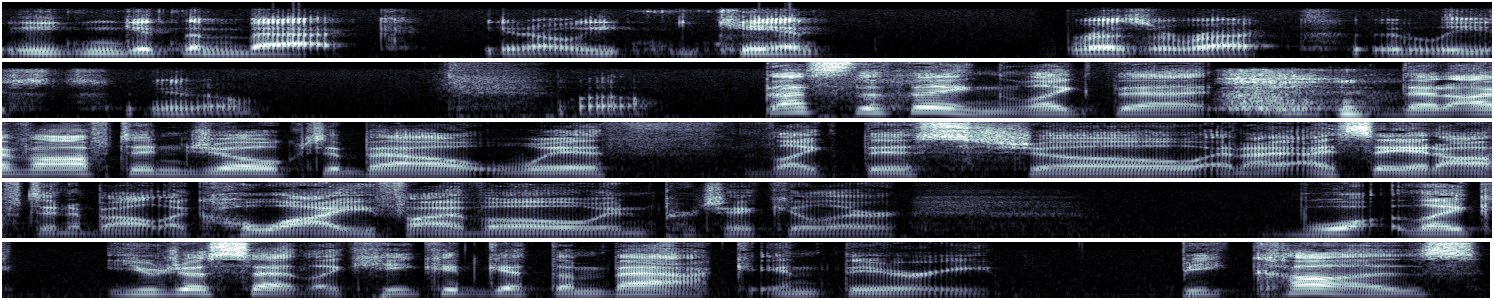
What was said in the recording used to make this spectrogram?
he can get them back. You know he, he can't resurrect at least. You know, well, that's the thing like that that i've often joked about with like this show and i, I say it often about like hawaii 5 in particular what like you just said like he could get them back in theory because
